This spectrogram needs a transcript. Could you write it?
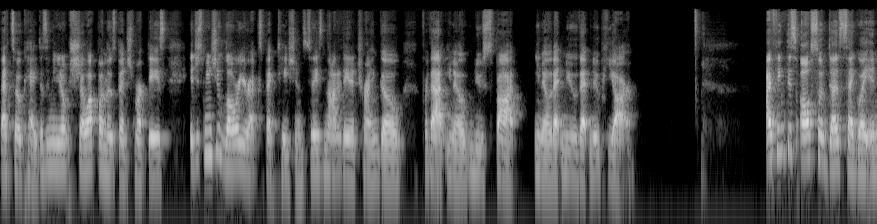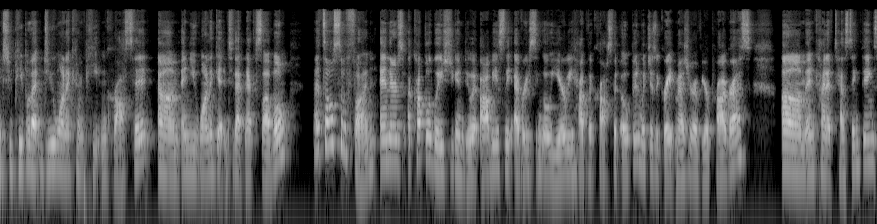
That's okay. Doesn't mean you don't show up on those benchmark days. It just means you lower your expectations. Today's not a day to try and go for that, you know, new spot, you know, that new that new PR. I think this also does segue into people that do want to compete in CrossFit um, and you want to get into that next level. That's also fun. And there's a couple of ways you can do it. Obviously, every single year we have the CrossFit Open, which is a great measure of your progress um, and kind of testing things.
